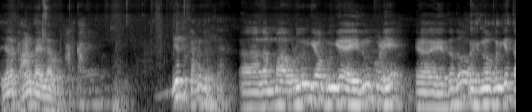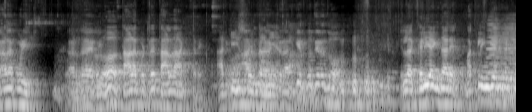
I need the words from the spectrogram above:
ಇದೆಲ್ಲ ಕಾಣ್ತಾ ಇಲ್ಲ ಅವರು. ಎಲ್ಲಿ ಕಾಣ್ತಿರುತ್ತೆ? ನಮ್ಮ ಹುಡುಗನ್ಗೆ ಒಬ್ಬನಿಗೆ ಇದನ್ನ ಕೊಡಿ. ಇದ್ದದು ಇನ್ನೊಬ್ಬನಿಗೆ ತಾಳ ಕೊಡಿ. ಅವರು ತಾಳ ಕೊಟ್ಟರೆ ತಾಳದ ಹಾಕ್ತಾರೆ. ಅದಕ್ಕೆ ಅದಕ್ಕೆ ಗೊತ್ತಿರೋದು. ಇಲ್ಲ ಕಲಿಯಾಗಿದ್ದಾರೆ. ಮಕ್ಳು ಹಿಂಗೆ ಇರಬೇಕು.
